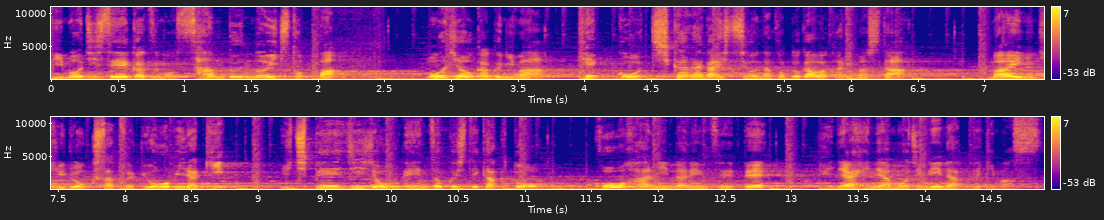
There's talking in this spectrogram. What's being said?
美文字生活も3分の1突破。文字を書くには結構力が必要なことが分かりました。毎日6冊両開き。1ページ以上連続して書くと後半になるにつれてへにゃへにゃ文字になってきます。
